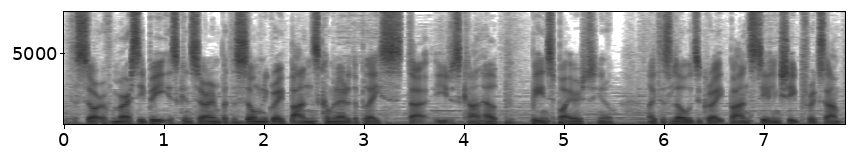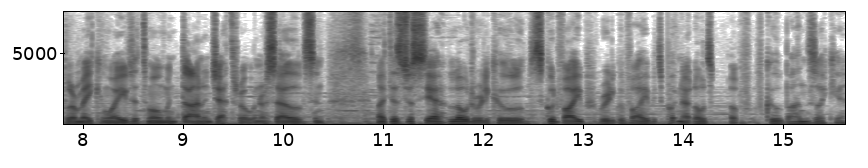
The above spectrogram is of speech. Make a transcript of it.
the sort of Mersey beat is concerned, but there's so many great bands coming out of the place that you just can't help be inspired. You know, like there's loads of great bands. Stealing Sheep, for example, are making waves at the moment. Dan and Jethro and ourselves, and like there's just yeah, a load of really cool. It's a good vibe, really good vibe. It's putting out loads of, of cool bands. Like yeah.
